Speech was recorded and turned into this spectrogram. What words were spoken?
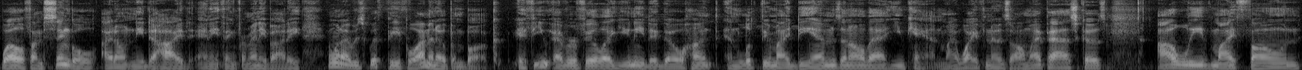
well, if I'm single, I don't need to hide anything from anybody. And when I was with people, I'm an open book. If you ever feel like you need to go hunt and look through my DMs and all that, you can. My wife knows all my passcodes. I'll leave my phone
